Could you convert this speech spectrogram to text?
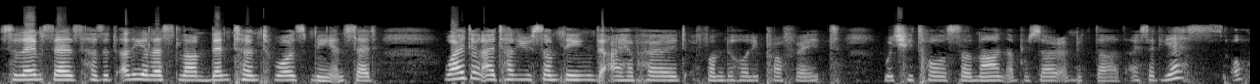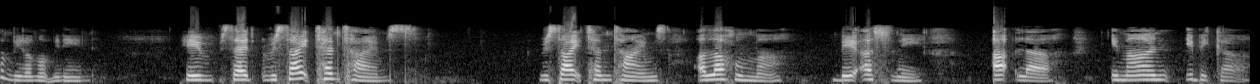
Sulaim says, Hazrat Ali salam then turned towards me and said, Why don't I tell you something that I have heard from the Holy Prophet, which he told Salman, Abu Zar and Miqdad? I said, Yes, O Amir al-Mu'mineen. He said, Recite ten times. Recite ten times, Allahumma, بأسني, أعلى, إيمان إبك,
